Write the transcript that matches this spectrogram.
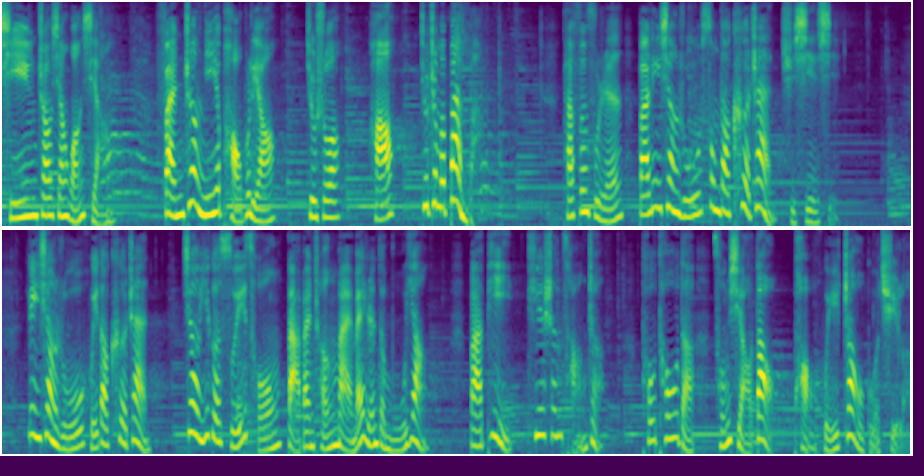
秦昭襄王想，反正你也跑不了，就说好，就这么办吧。他吩咐人把蔺相如送到客栈去歇息。蔺相如回到客栈，叫一个随从打扮成买卖人的模样，把璧贴身藏着，偷偷地从小道跑回赵国去了。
